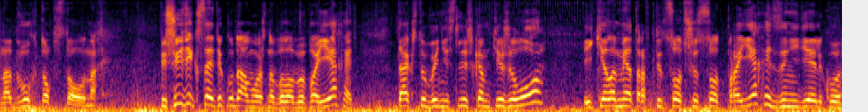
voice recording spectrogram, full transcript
на двух топстоунах. Пишите, кстати, куда можно было бы поехать, так, чтобы не слишком тяжело, и километров 500-600 проехать за недельку.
